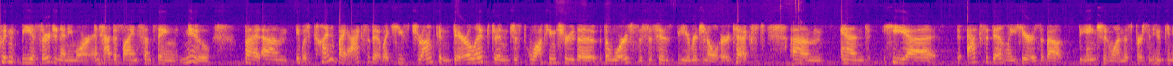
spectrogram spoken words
couldn't be a surgeon anymore and had to find something new. But um, it was kind of by accident, like he's drunk and derelict and just walking through the, the wharfs. This is his the original Urtext. Um, and he uh, accidentally hears about the Ancient One, this person who can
